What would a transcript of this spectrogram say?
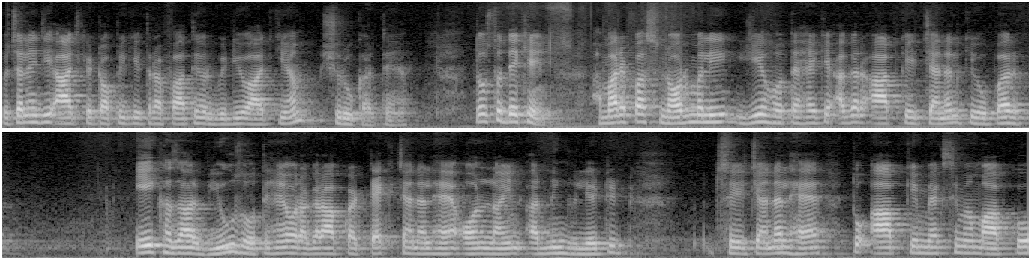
तो चलें जी, आज के टॉपिक की तरफ़ आते हैं और वीडियो आज की हम शुरू करते हैं। दोस्तों, देखें, हमारे पास नॉर्मली ये होता है कि अगर आपके चैनल के ऊपर एक हज़ार व्यूज़ होते हैं और अगर आपका टेक चैनल है ऑनलाइन अर्निंग रिलेटेड से चैनल है तो आपके मैक्सिमम आपको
